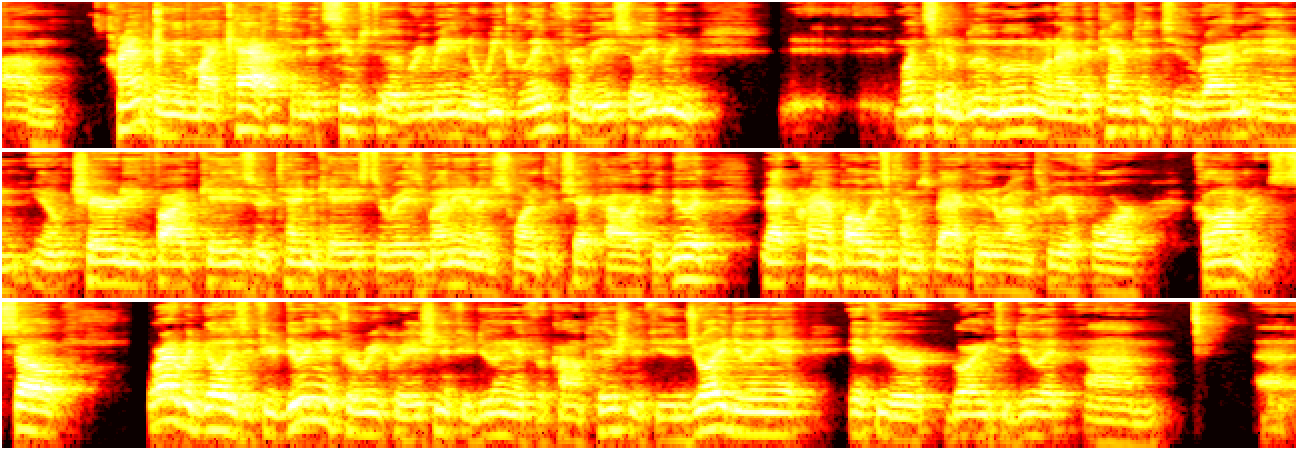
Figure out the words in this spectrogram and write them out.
um, cramping in my calf, and it seems to have remained a weak link for me. So even once in a blue moon when I've attempted to run in, you know, charity 5Ks or 10Ks to raise money and I just wanted to check how I could do it, that cramp always comes back in around three or four kilometers. So where I would go is if you're doing it for recreation, if you're doing it for competition, if you enjoy doing it, if you're going to do it um, uh,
